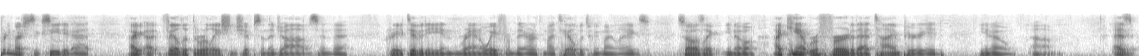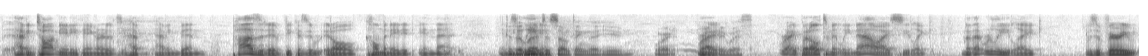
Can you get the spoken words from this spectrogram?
pretty much succeeded at. I, I failed at the relationships and the jobs and the creativity, and ran away from there with my tail between my legs. So I was like, you know, I can't refer to that time period, you know, um, as having taught me anything or have, having been positive because it, it all culminated in that. Because it led to something that you weren't Right. happy with. Right, but ultimately now I see like no, that really like it was a very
